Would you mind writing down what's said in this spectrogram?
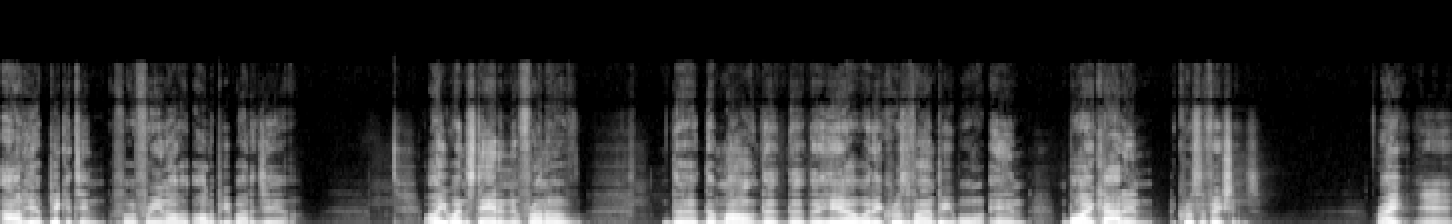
out here picketing for freeing all the, all the people out of jail, or he wasn't standing in front of the the mount the the, the hill where they crucifying people and boycotting crucifixions, right? Yeah.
